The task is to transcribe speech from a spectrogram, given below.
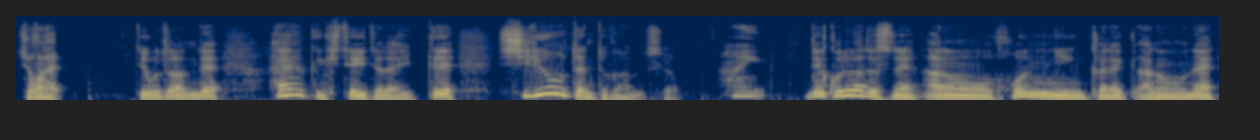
しょうがない。っていうことなんで早く来ていただいて資料展とかあるんですよ。はい、でこれはですねあの本人からあのね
